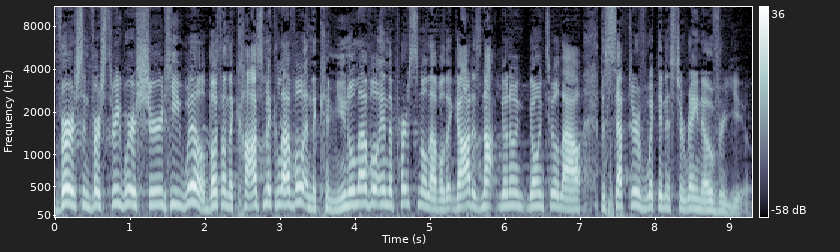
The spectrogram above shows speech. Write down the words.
verse, in verse 3, we're assured He will, both on the cosmic level and the communal level and the personal level, that God is not going to, going to allow the scepter of wickedness to reign over you.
